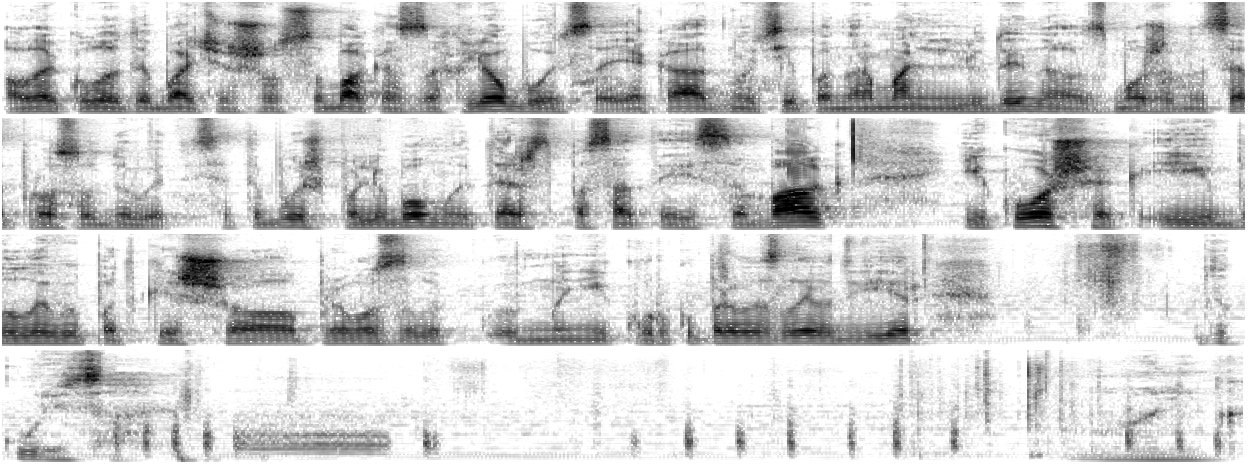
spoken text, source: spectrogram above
але коли ти бачиш, що собака захльобується, яка ну, типу, нормальна людина зможе на це просто дивитися. Ти будеш по-любому теж спасати і собак, і кошик. І були випадки, що привозили мені курку, привезли в двір. Це куриця. Маленька.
